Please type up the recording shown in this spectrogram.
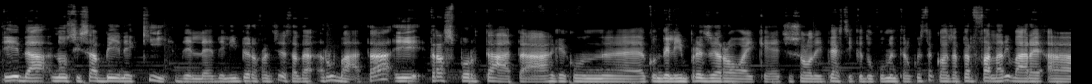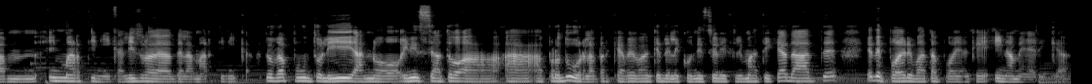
E da non si sa bene chi del, dell'impero francese è stata rubata e trasportata anche con, eh, con, delle imprese eroiche. Ci sono dei testi che documentano questa cosa per farla arrivare a, mm, in Martinica l'isola della Martinica dove appunto lì hanno iniziato a, a, a produrla perché aveva anche delle condizioni climatiche adatte ed è poi arrivata poi anche in in America,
